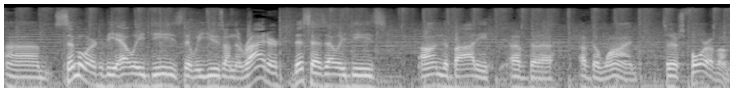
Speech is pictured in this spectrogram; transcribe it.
um, similar to the LEDs that we use on the rider, this has LEDs on the body of the, of the wand. So there's four of them.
